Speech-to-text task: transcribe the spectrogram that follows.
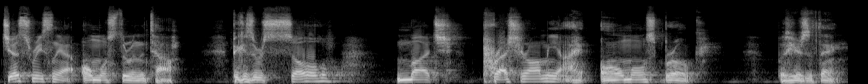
Just recently, I almost threw in the towel because there was so much pressure on me, I almost broke. But here's the thing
